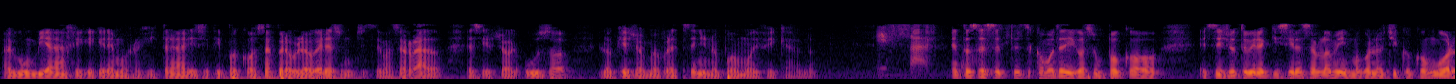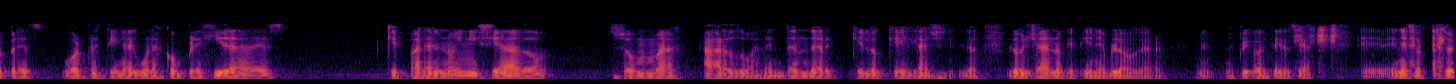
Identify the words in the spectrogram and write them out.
algún viaje que queremos registrar y ese tipo de cosas, pero Blogger es un sistema cerrado, es decir, yo uso lo que ellos me ofrecen y no puedo modificarlo. Exacto. Entonces, este, como te digo, es un poco, eh, si yo tuviera quisiera hacer lo mismo con los chicos con WordPress, WordPress tiene algunas complejidades que para el no iniciado son más arduas de entender que lo que es la, lo, llano que tiene Blogger. ¿Me, explico? Este, decía, eh, en esos casos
